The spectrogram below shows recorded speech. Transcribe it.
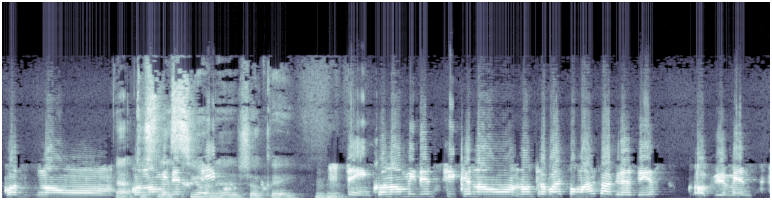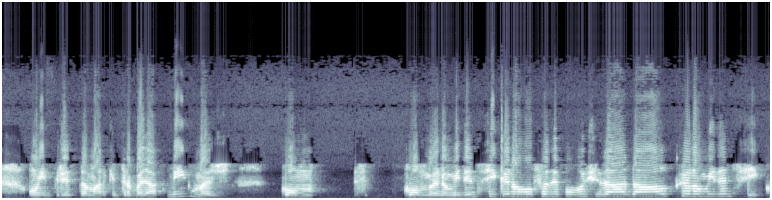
quando não, ah, quando não me identifico. ok. Uhum. Sim, quando não me identifica, não, não trabalho com a marca. Agradeço, obviamente, o interesse da marca em trabalhar comigo, mas como como eu não me identifico, eu não vou fazer publicidade a algo que eu não me identifico.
